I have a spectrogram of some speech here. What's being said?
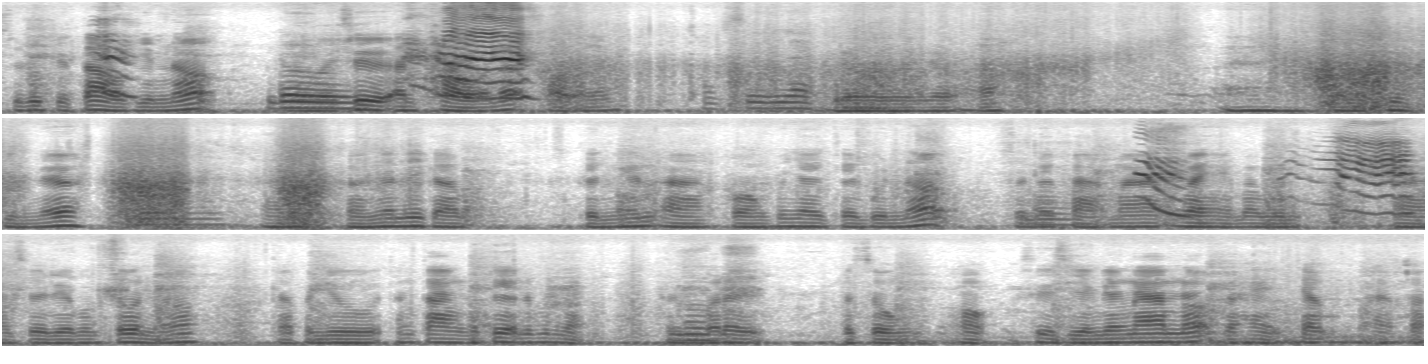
ซื้อลูกซื้อเต้ากินเนาะโดยซื้ออันเข่าเนาะเข่าเนาะเขาซื้อเลยโดยโดยอะอ่าเอาซื้อกินเด้ออ่าก็เงินนี่กับเป็นเงินอ่าของผู้ใหญ่ใจบุญเนาะเพิ่นได้ฝากมาไว้ให้บาบุญอ่าช่วยเหลือเบื้องต้นเนาะกับเพิ่นอยู่ทั้งต่างประเทศแล้วเพิ่นว่าเพิ่นบ่ได้ประสงค์ออกชื่อเสียงเรียงนามเนาะก็ให้เจ้าอ่าก็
